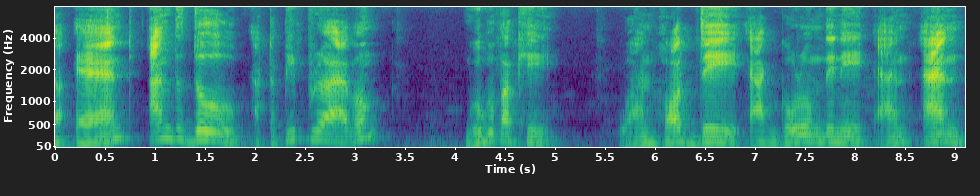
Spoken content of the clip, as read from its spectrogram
The and and the dove একটা পিঁপড়া এবং ঘুঘু পাখি। ওয়ান হট ডে এক গরম দিনে অ্যান অ্যান্ড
